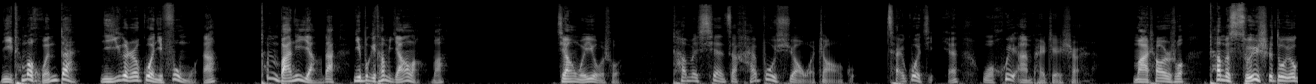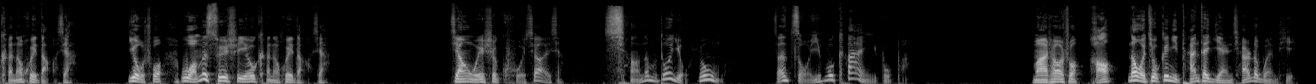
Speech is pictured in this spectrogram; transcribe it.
你他妈混蛋！你一个人过，你父母呢？他们把你养大，你不给他们养老吗？”姜维又说：“他们现在还不需要我照顾，再过几年我会安排这事儿的。马超说，他们随时都有可能会倒下，又说我们随时也有可能会倒下。姜维是苦笑一下，想那么多有用吗？咱走一步看一步吧。马超说：“好，那我就跟你谈谈眼前的问题。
